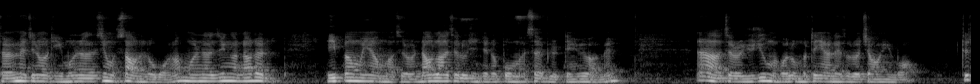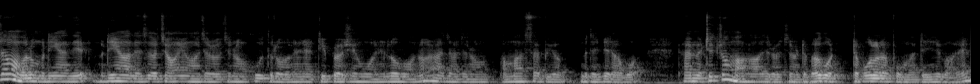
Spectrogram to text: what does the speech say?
ဒါပေမဲ့ကျွန်တော်ဒီ monetization ကိုစောင့်နေလို့ပေါ့နော် monetization ကနောက်ထပ်လေးပတ်မရမှာဆိုတော့နောက်လာကြလို့ရှိရင်ကျွန်တော်ပုံမှန်ဆက်ပြီးတင်ပေးပါမယ်အဲ့ဒါကျတော့ YouTube မှာဘာလို့မတင်ရလဲဆိုတော့အကြောင်းရင်းပေါ့ TikTok မှာဘာလို့မတင်ရသေးမတင်ရလဲဆိုတော့အကြောင်းရင်းကကျတော့ကျွန်တော်အခုတော်တော်နဲ့ depression ဝင်နေလို့ပေါ့နော်အဲ့ဒါကြောင့်ကျွန်တော်ဘာမှဆက်ပြီးတော့မတင်ပြတာပေါ့ဒါပေမဲ့ TikTok မှာကကျတော့ကျွန်တော်တစ်ပတ်ကိုတစ်ပုတ်လောက်တဲ့ပုံမှန်တင်ပြပါတယ်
